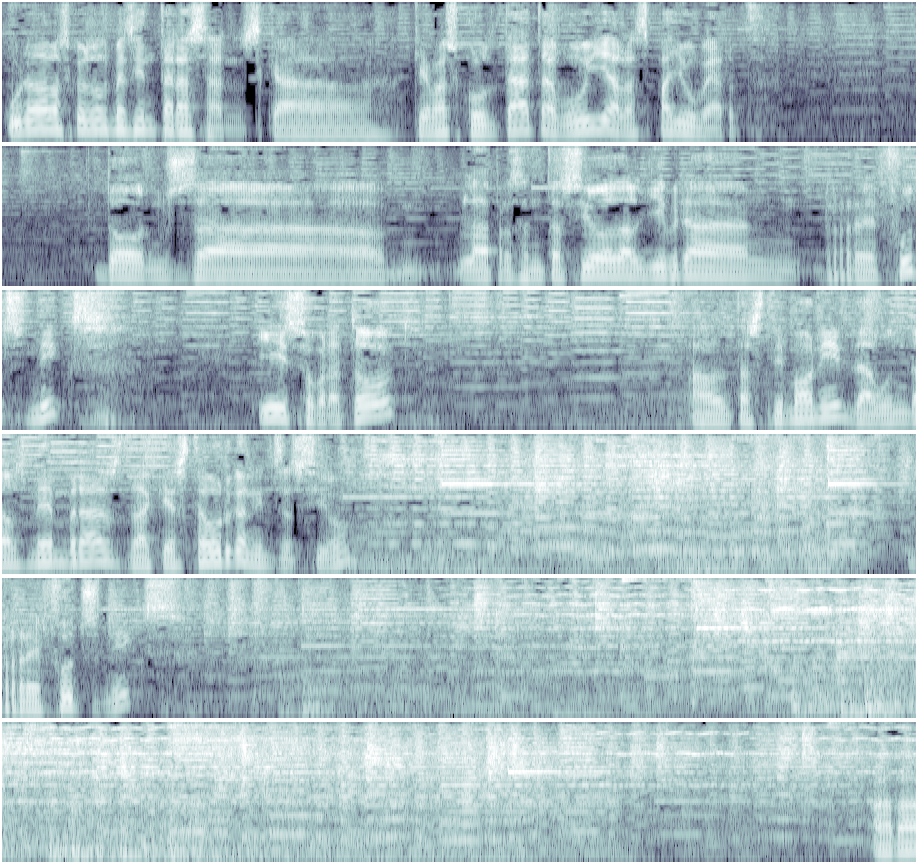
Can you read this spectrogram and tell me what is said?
Una de les coses més interessants que, que hem escoltat avui a l'Espai Obert doncs eh, la presentació del llibre Refutsniks i, sobretot, el testimoni d'un dels membres d'aquesta organització, Refutsniks. Ara,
